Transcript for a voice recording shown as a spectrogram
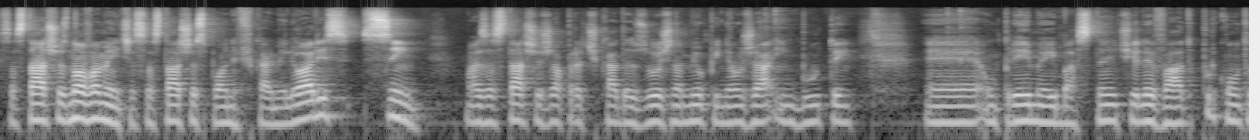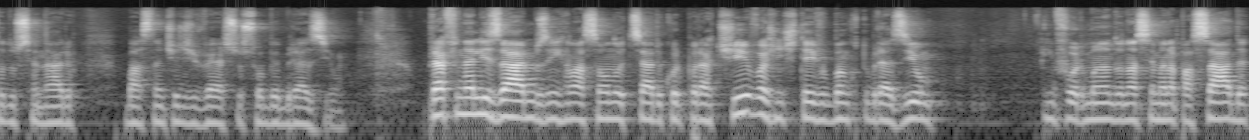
Essas taxas, novamente, essas taxas podem ficar melhores? Sim mas as taxas já praticadas hoje, na minha opinião, já embutem é, um prêmio aí bastante elevado por conta do cenário bastante adverso sobre o Brasil. Para finalizarmos em relação ao noticiário corporativo, a gente teve o Banco do Brasil informando na semana passada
